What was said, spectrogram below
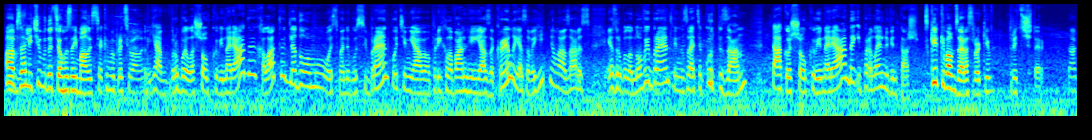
А взагалі чим ви до цього займалися? Яким ви працювали? Я робила шовкові наряди, халати для дому. Ось в мене був свій бренд. Потім я приїхала в Англію, я закрила, я завагітніла. А зараз я зробила новий бренд. Він називається Куртизан. Також шовкові наряди і паралельно вінтаж. Скільки вам зараз років? 34. Так.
